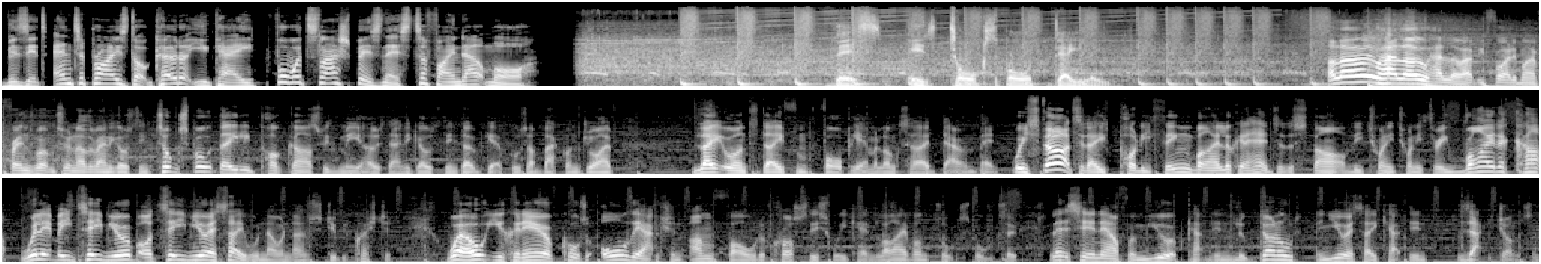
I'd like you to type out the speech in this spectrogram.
Visit enterprise.co.uk forward slash business to find out more. This is TalkSport Daily. Hello, hello, hello. Happy Friday, my friends. Welcome to another Andy Goldstein Talksport Daily podcast with me, host Andy Goldstein. Don't forget, of course, I'm back on drive later on today from 4 pm alongside Darren Bent. We start today's poddy thing by looking ahead to the start of the 2023 Ryder Cup. Will it be Team Europe or Team USA? Well, no one knows. Stupid question. Well, you can hear, of course, all the action unfold across this weekend live on Talksport 2. Let's hear now from Europe captain Luke Donald and USA captain Zach Johnson.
